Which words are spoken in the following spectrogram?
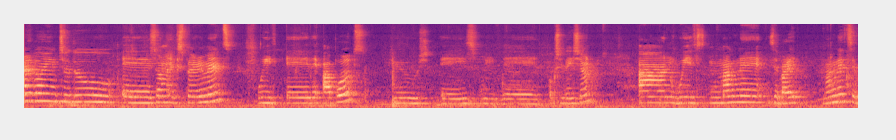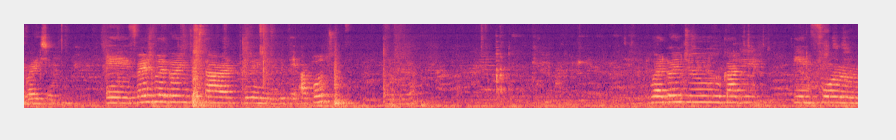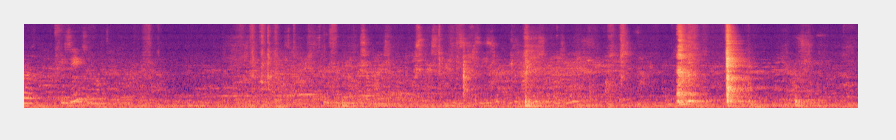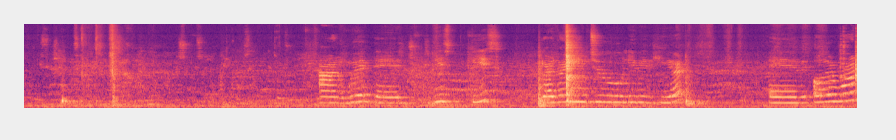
are going to do uh, some experiments with uh, the apples, which is with the oxidation, and with magnet magnet separation. Uh, first, we are going to start doing with the apples. We are going to cut it in four pieces. And with uh, this piece we are going to leave it here and the other one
